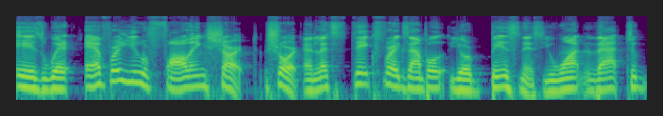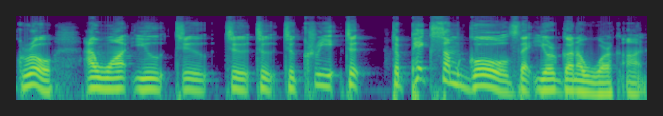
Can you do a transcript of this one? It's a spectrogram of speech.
is wherever you're falling short, short, and let's take, for example, your business, you want that to grow. I want you to to to to create to to pick some goals that you're gonna work on.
